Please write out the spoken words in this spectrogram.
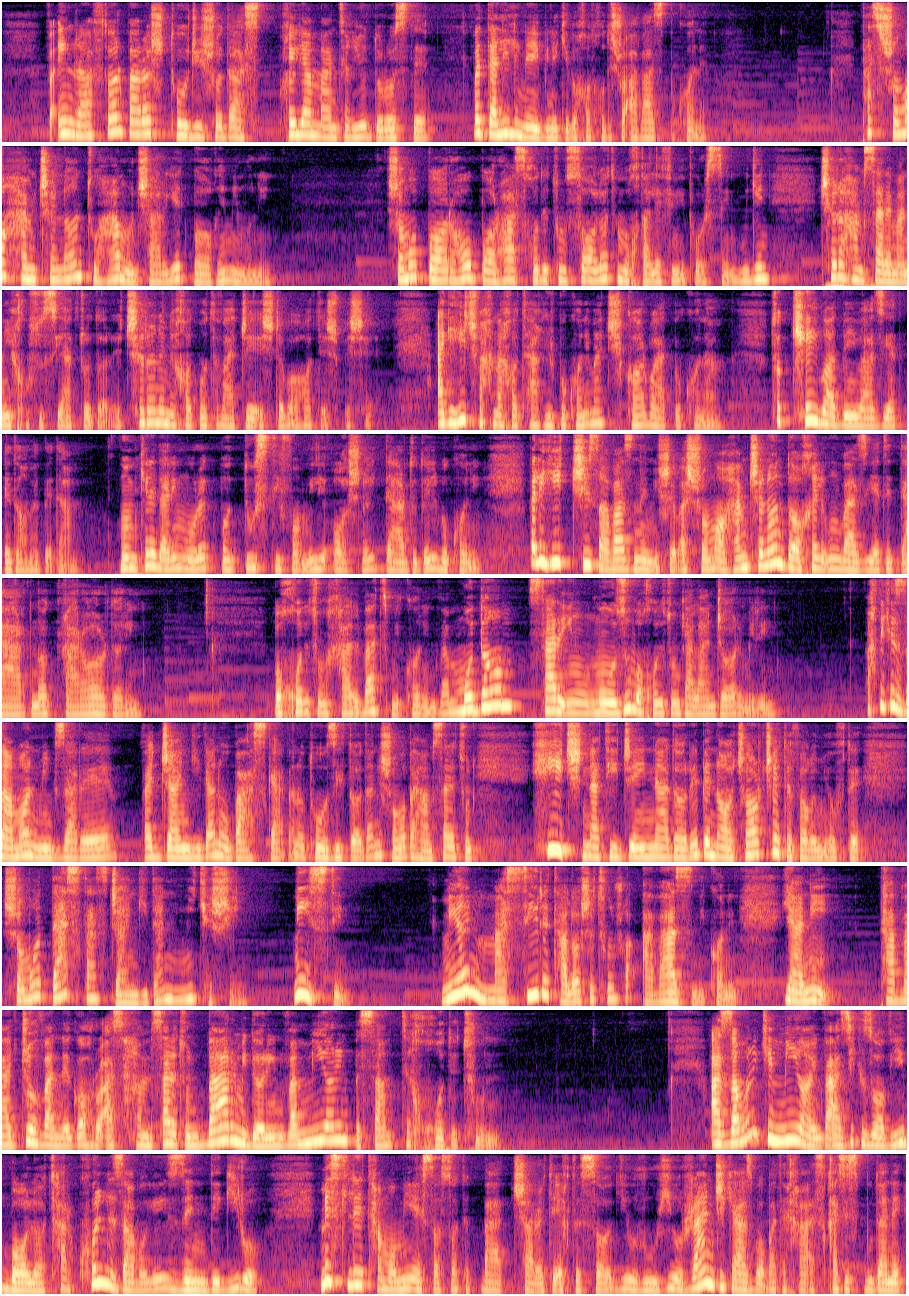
و این رفتار براش توجیه شده است. خیلی هم منطقی و درسته و دلیلی نمی‌بینه که بخواد خودش رو عوض بکنه. پس شما همچنان تو همون شرایط باقی میمونین. شما بارها و بارها از خودتون سوالات مختلفی می‌پرسین. میگین چرا همسر من این خصوصیت رو داره؟ چرا نمی‌خواد متوجه اشتباهاتش بشه؟ اگه هیچ وقت نخواد تغییر بکنه من چیکار باید بکنم؟ تو کی باید به این وضعیت ادامه بدم؟ ممکنه در این مورد با دوستی فامیلی آشنایی درد و دل بکنین. ولی هیچ چیز عوض نمیشه و شما همچنان داخل اون وضعیت دردناک قرار دارین. با خودتون خلوت می‌کنین و مدام سر این موضوع با خودتون کلنجار میرین. وقتی که زمان میگذره و جنگیدن و بحث کردن و توضیح دادن شما به همسرتون هیچ نتیجه نداره به ناچار چه اتفاقی میفته شما دست از جنگیدن می‌کشین. میستین میاین مسیر تلاشتون رو عوض می‌کنین. یعنی توجه و نگاه رو از همسرتون بر میدارین و میارین به سمت خودتون. از زمانی که میاین و از یک زاویه بالاتر کل زوایای زندگی رو مثل تمامی احساسات بد، شرایط اقتصادی و روحی و رنجی که از بابت خصیص بودن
